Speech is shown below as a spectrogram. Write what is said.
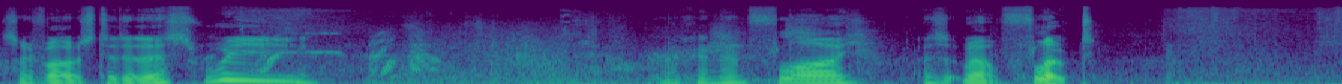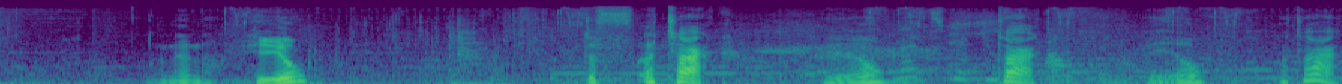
So if I was to do this, whee! I can then fly, as well, float. And then heal. Def attack. Heal. Let's get you Attack. Heal. Attack.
